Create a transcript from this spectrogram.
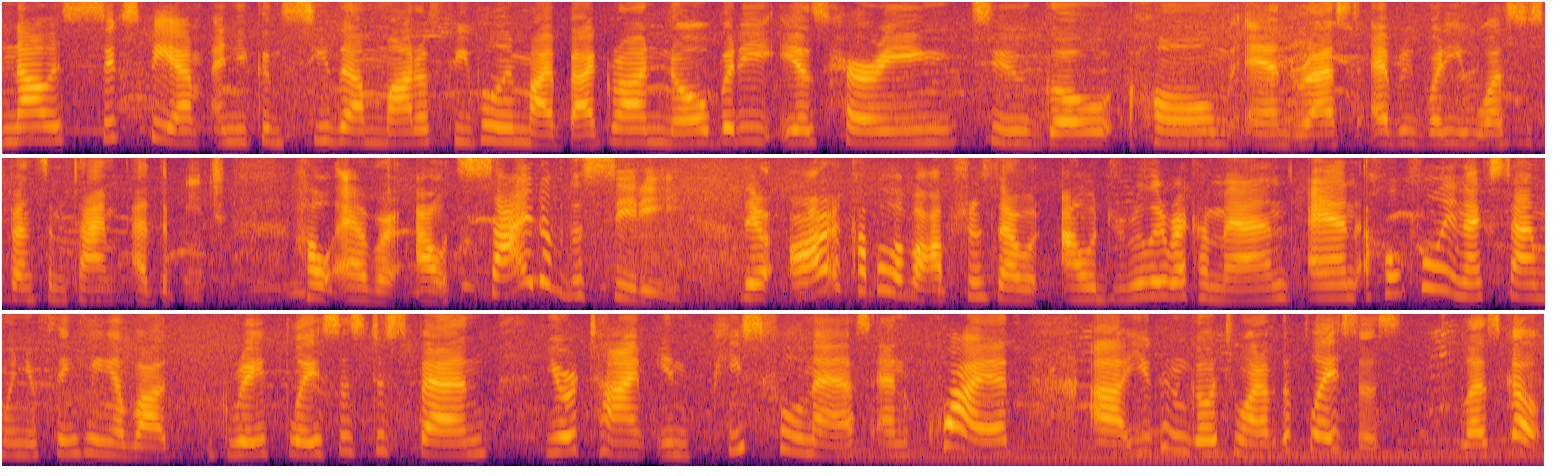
Now it's 6 p.m. and you can see the amount of people in my background. Nobody is hurrying to go home and rest. Everybody wants to spend some time at the beach. However, outside of the city, there are a couple of options that I would really recommend. And hopefully next time when you're thinking about great places to spend your time in peacefulness and quiet, uh, you can go to one of the places. Let's go.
